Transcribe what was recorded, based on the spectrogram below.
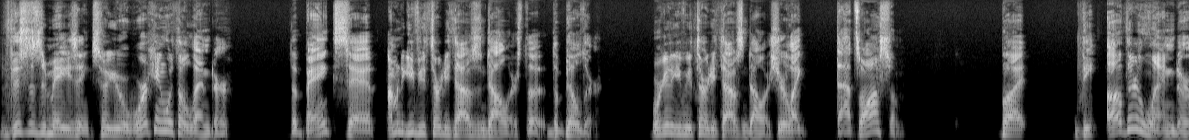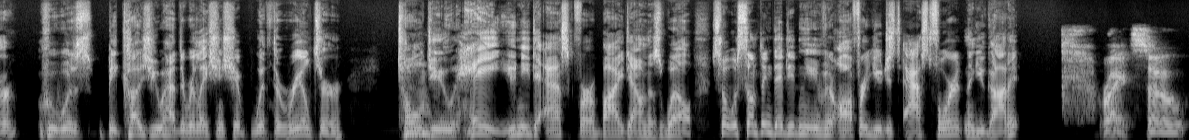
this is amazing. So you're working with a lender. The bank said, I'm going to give you $30,000, the, the builder. We're going to give you $30,000. You're like, that's awesome. But the other lender, who was because you had the relationship with the realtor, told you, hey, you need to ask for a buy down as well. So it was something they didn't even offer. You just asked for it and then you got it. Right. So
